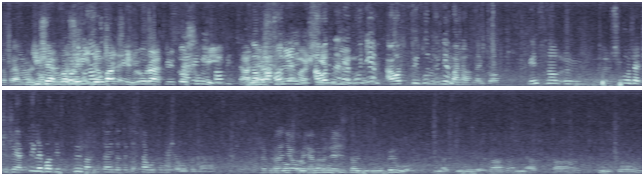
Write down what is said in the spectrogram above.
do bramki. Dzisiaj proszę Ona i musi zobaczyć, w rurach tylko szumi. A No, a, deszczu od, nie ma, a śniegu nie ma. nie, a odpływu tu nie ma żadnego. Więc no, y, siłą rzeczy, że jak tyle wody wpływa tutaj do tego stawu, to musiało to zalać. Tego problemu tutaj nie było. Jak y, Rada Miasta, urząd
